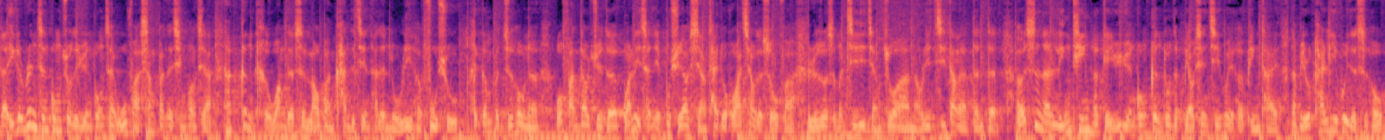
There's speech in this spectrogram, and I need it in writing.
那一个认真工作的员工在无法上班的情况下，他更渴望的是老板看得见他的努力和付出。在根本之后呢，我反倒觉得管理层也不需要想太多花俏的手法，比如说什么激励讲座啊、脑力激荡啊等等，而是呢聆听和给予员工更多的表现机会和平台。那比如开例会的时候，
